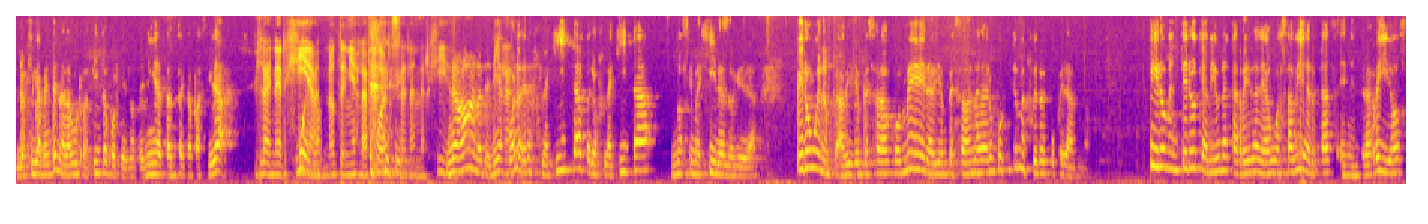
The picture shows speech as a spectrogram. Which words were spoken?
Lógicamente nadaba un ratito porque no tenía tanta capacidad. La energía, no tenías la fuerza, la energía. No, no tenía fuerza, era flaquita, pero flaquita, no se imagina lo que era. Pero bueno, había empezado a comer, había empezado a nadar un poquito y me fui recuperando. Pero me entero que había una carrera de aguas abiertas en Entre Ríos,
